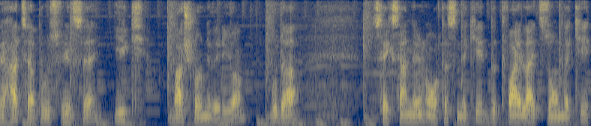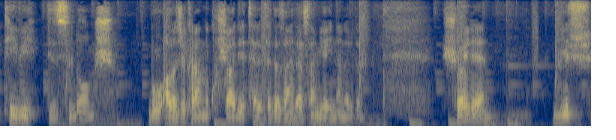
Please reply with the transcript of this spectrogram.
Ve hatta Bruce Willis'e ilk başrolünü veriyor. Bu da 80'lerin ortasındaki The Twilight Zone'daki TV dizisinde olmuş. Bu Alacakaranlık Kuşağı diye TRT'de zannedersem yayınlanırdı. Şöyle bir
